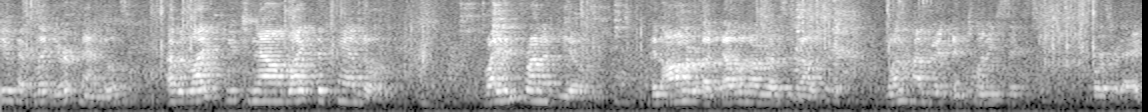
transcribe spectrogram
You have lit your candles, I would like you to now light the candle right in front of you in honor of Eleanor Roosevelt's 126th birthday.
